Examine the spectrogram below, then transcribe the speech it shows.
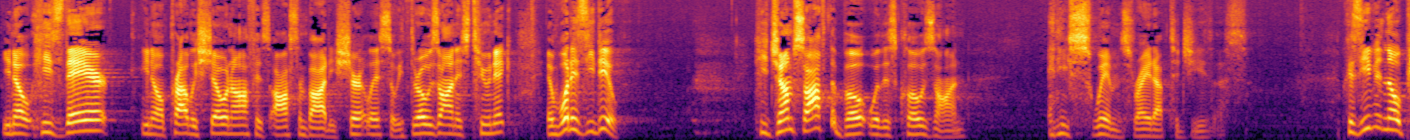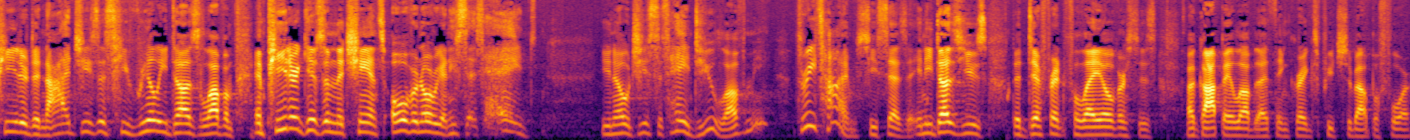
you know, he's there, you know, probably showing off his awesome body, shirtless, so he throws on his tunic. And what does he do? He jumps off the boat with his clothes on and he swims right up to Jesus. Because even though Peter denied Jesus, he really does love him. And Peter gives him the chance over and over again. He says, Hey, you know, Jesus says, Hey, do you love me? Three times he says it. And he does use the different phileo versus agape love that I think Greg's preached about before.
